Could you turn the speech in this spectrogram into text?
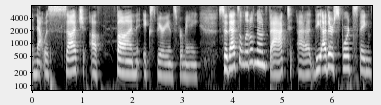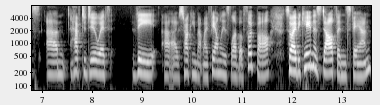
and that was such a fun experience for me. So that's a little known fact. Uh, the other sports things um, have to do with the uh, I was talking about my family's love of football. So I became this Dolphins fan.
